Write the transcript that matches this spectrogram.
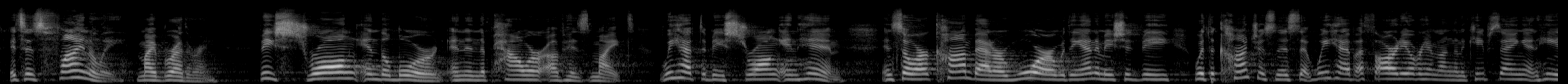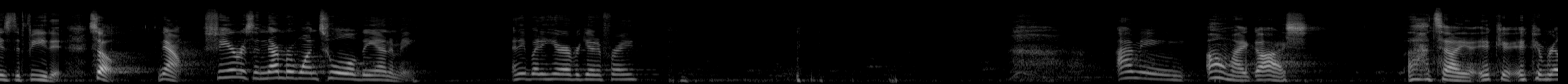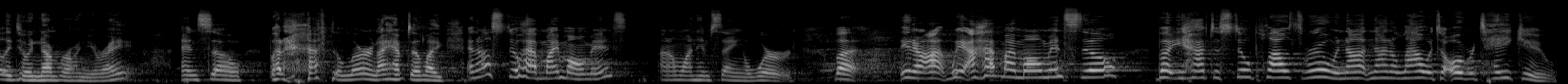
it says, Finally, my brethren, be strong in the Lord and in the power of his might. We have to be strong in him. And so our combat, our war with the enemy should be with the consciousness that we have authority over him. And I'm going to keep saying it, and he is defeated. So now, fear is the number one tool of the enemy. Anybody here ever get afraid? I mean, oh my gosh. I'll tell you, it can, it can really do a number on you, right? And so, but I have to learn. I have to like, and I'll still have my moments. I don't want him saying a word, but you know, I, we, I have my moments still, but you have to still plow through and not, not allow it to overtake you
